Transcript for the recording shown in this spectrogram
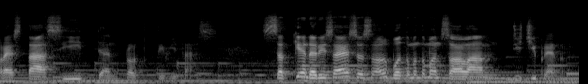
prestasi, dan produktivitas. Sekian dari saya, selalu buat teman-teman. Salam Digipreneur.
